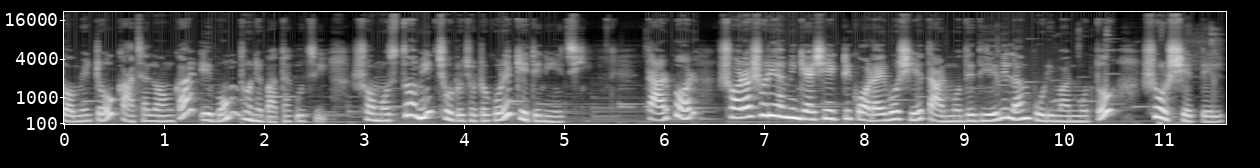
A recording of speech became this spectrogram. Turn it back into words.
টমেটো, কাঁচা লঙ্কা এবং ধনেপাতা কুচি। সমস্ত আমি ছোট ছোট করে কেটে নিয়েছি। তারপর সরাসরি আমি গ্যাসে একটি কড়াই বসিয়ে তার মধ্যে দিয়ে দিলাম পরিমাণ মতো সর্ষের তেল।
